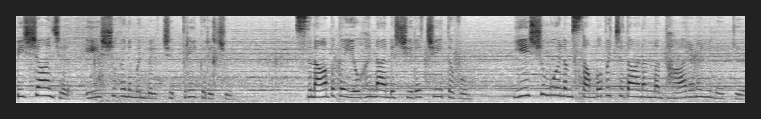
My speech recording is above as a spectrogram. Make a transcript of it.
പിശാജ് യേശുവിന് മുൻപിൽ ചിത്രീകരിച്ചു. സ്നാപക യോഹന്നാന്റെ ശിരച്ഛേദവും യേശു മൂലം സംഭവിച്ചതാണെന്ന ധാരണയിലേക്ക്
